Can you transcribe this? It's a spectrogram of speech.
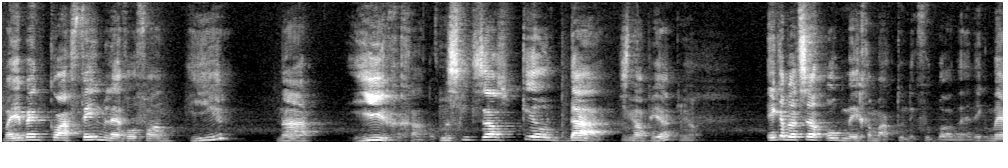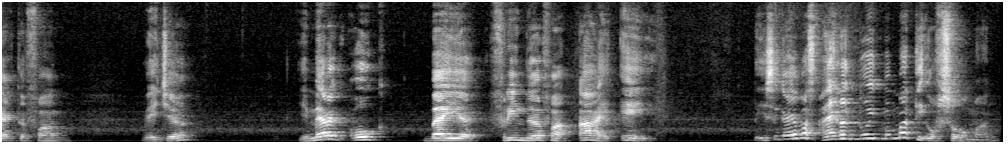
Maar je bent qua fame level van hier naar hier gegaan. Of misschien zelfs kill daar, snap je? Ja. Ik heb dat zelf ook meegemaakt toen ik voetbalde. En ik merkte van, weet je, je merkt ook bij je vrienden van, ai, hé, deze guy was eigenlijk nooit mijn mattie of zo, man.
